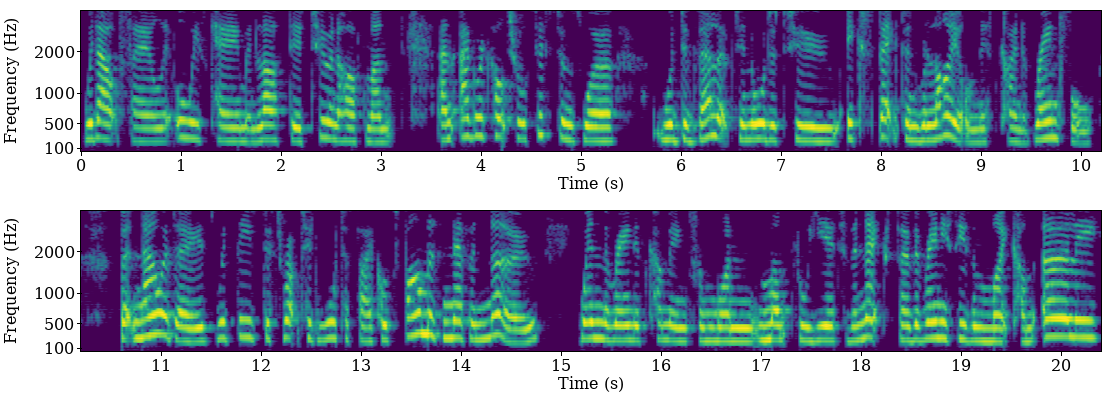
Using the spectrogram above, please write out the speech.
without fail. It always came and lasted two and a half months. And agricultural systems were were developed in order to expect and rely on this kind of rainfall. But nowadays, with these disrupted water cycles, farmers never know when the rain is coming from one month or year to the next. So the rainy season might come early,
